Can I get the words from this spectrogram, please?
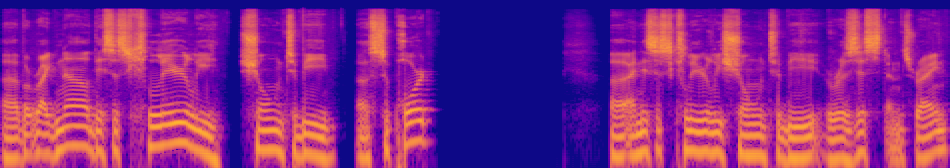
Uh, but right now, this is clearly shown to be uh, support. Uh, and this is clearly shown to be resistance, right?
